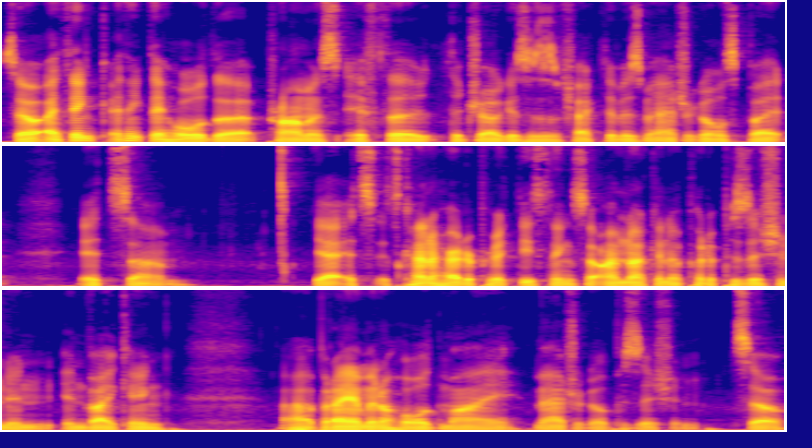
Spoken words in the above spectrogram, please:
So I think I think they hold a promise if the the drug is as effective as Madrigal's, but it's um yeah it's it's kind of hard to predict these things. So I'm not going to put a position in in Viking, uh, but I am going to hold my Madrigal position. So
